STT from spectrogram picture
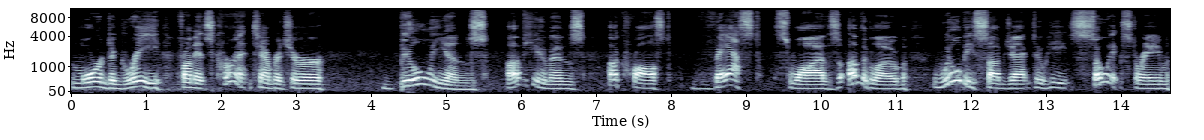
more degree from its current temperature, billions of humans across vast swaths of the globe will be subject to heat so extreme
